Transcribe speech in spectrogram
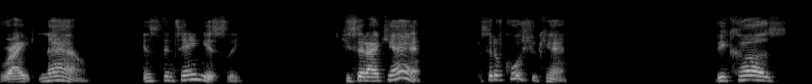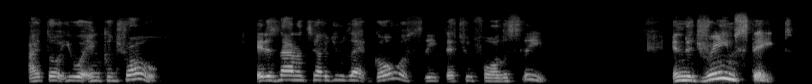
right now, instantaneously. He said, I can't. I said, Of course you can. Because I thought you were in control. It is not until you let go of sleep that you fall asleep. In the dream state,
